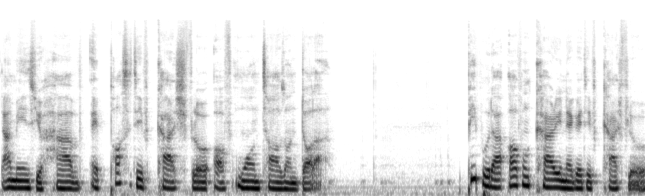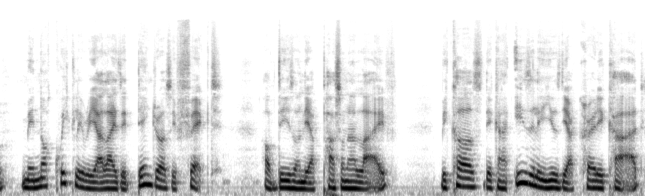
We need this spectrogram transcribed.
that means you have a positive cash flow of $1,000. People that often carry negative cash flow may not quickly realize the dangerous effect of this on their personal life because they can easily use their credit card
